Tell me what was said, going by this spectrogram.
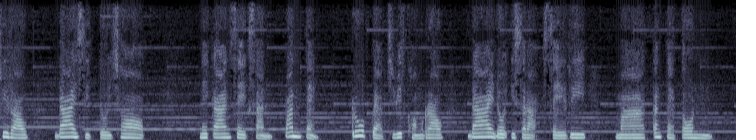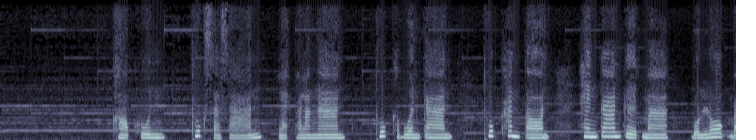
ที่เราได้สิทธิ์โดยชอบ ในการเสกสรรปั้นแต่งรูปแบบชีวิตของเราได้โดยอิสระเสรีมาตั้งแต่ต้น ขอบคุณ ทุกสสารและพลังงาน ทุกขบวนการ ทุกขั้นตอน แห่งการเกิดมาบนโลกใบ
